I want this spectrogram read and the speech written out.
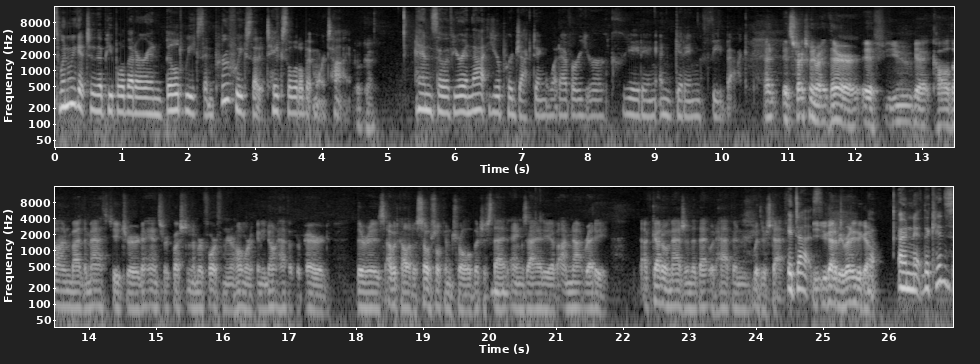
it's when we get to the people that are in build weeks and proof weeks that it takes a little bit more time Okay. and so if you're in that you're projecting whatever you're creating and getting feedback And it strikes me right there if you get called on by the math teacher to answer question number four from your homework and you don't have it prepared, there is, I would call it a social control, but just Mm-hmm. that anxiety of I'm not ready. I've got to imagine that that would happen with your staff. It does. You, you got to be ready to go. Yep. And the kids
